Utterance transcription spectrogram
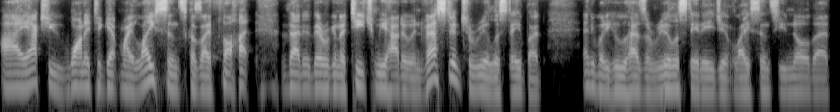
I actually wanted to get my license because I thought that they were going to teach me how to invest into real estate. But anybody who has a real estate agent license you know that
